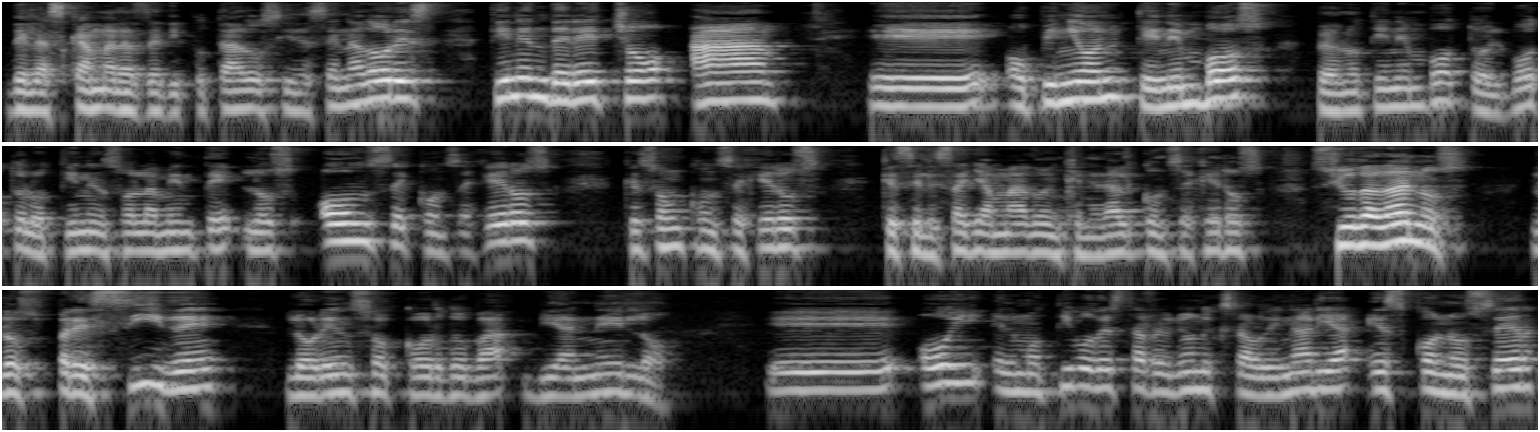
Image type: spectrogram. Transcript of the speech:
de las cámaras de diputados y de senadores. Tienen derecho a eh, opinión, tienen voz, pero no tienen voto. El voto lo tienen solamente los 11 consejeros, que son consejeros que se les ha llamado en general consejeros ciudadanos los preside Lorenzo Córdoba Vianelo. Eh, hoy el motivo de esta reunión extraordinaria es conocer,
